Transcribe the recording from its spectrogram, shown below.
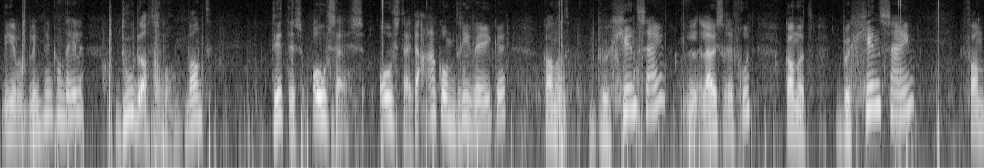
Die je op LinkedIn kan delen. Doe dat gewoon. Want dit is oosttijd. oosttijd. De aankomende drie weken kan het begin zijn. Luister even goed. Kan het begin zijn van,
